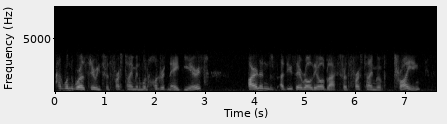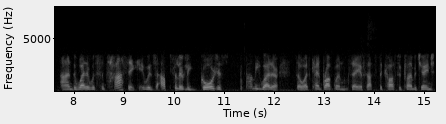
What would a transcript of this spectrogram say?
had won the World Series for the first time in 108 years. Ireland, as you say, rolled the All Blacks for the first time of trying, and the weather was fantastic. It was absolutely gorgeous, balmy weather. So, as Kent Brockman would say, if that's the cost of climate change,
